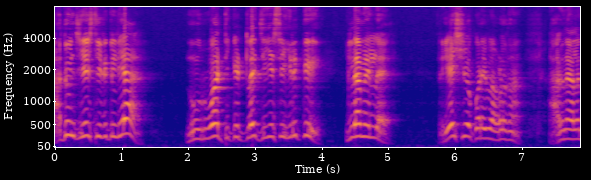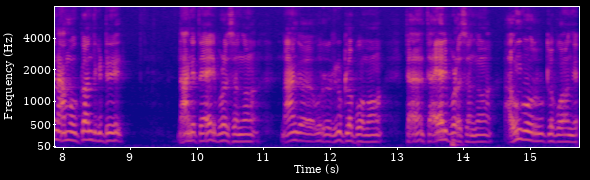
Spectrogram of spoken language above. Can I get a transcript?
அதுவும் ஜிஎஸ்டி இருக்கு இல்லையா? நூறுரூவா டிக்கெட்டில் ஜிஎஸ்டி இருக்குது இல்லாமல் இல்லை. ரேஷியோ குறைவு அவ்வளோதான் அதனால் நாம் உட்காந்துக்கிட்டு நாங்கள் தயாரிப்பாளர் சங்கம் நாங்கள் ஒரு ரூட்டில் போவோம். த தயாரிப்பாளர் சங்கம் அவங்க ஒரு ரூட்டில் போவாங்க.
